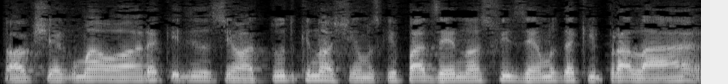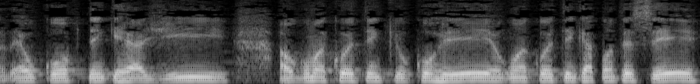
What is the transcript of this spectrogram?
só que chega uma hora que diz assim, ó, tudo que nós tínhamos que fazer, nós fizemos daqui para lá, é, o corpo tem que reagir, alguma coisa tem que ocorrer, alguma coisa tem que acontecer.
